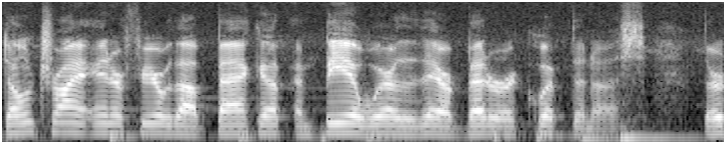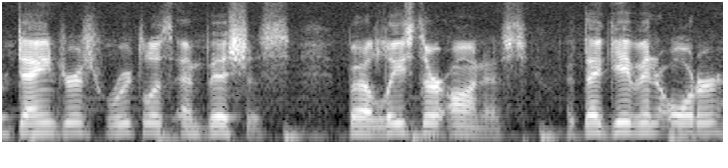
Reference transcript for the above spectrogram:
Don't try and interfere without backup and be aware that they are better equipped than us. They're dangerous, ruthless, and vicious, but at least they're honest. If they give an order,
